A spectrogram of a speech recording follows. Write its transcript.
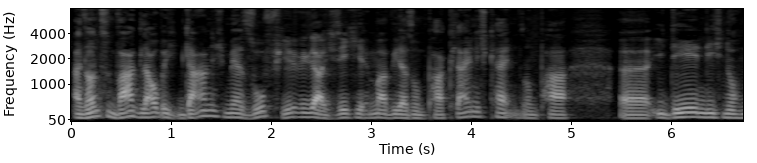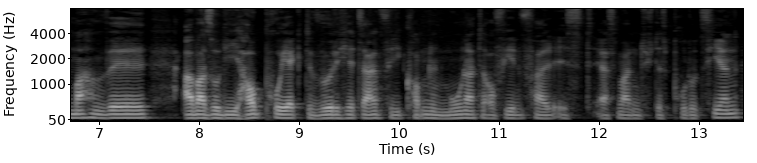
ansonsten war, glaube ich, gar nicht mehr so viel. Wie gesagt, ich sehe hier immer wieder so ein paar Kleinigkeiten, so ein paar äh, Ideen, die ich noch machen will. Aber so die Hauptprojekte würde ich jetzt sagen, für die kommenden Monate auf jeden Fall ist erstmal natürlich das Produzieren,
